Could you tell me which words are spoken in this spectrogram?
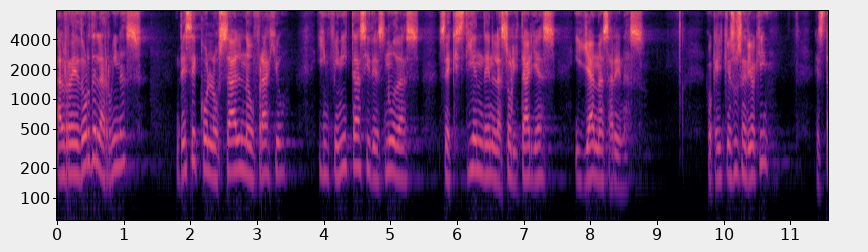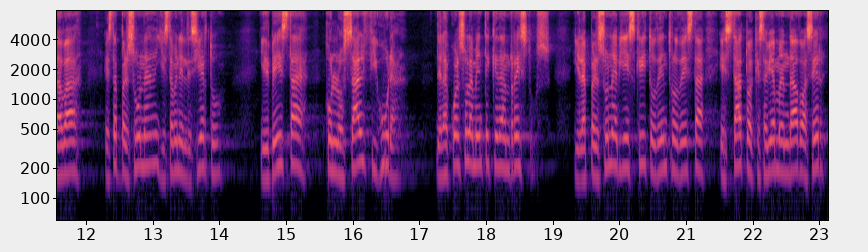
Alrededor de las ruinas de ese colosal naufragio, infinitas y desnudas, se extienden las solitarias y llanas arenas. ¿Ok? ¿Qué sucedió aquí? Estaba esta persona y estaba en el desierto y ve esta colosal figura de la cual solamente quedan restos. Y la persona había escrito dentro de esta estatua que se había mandado hacer,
